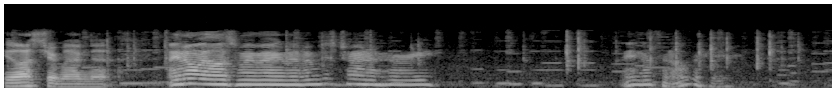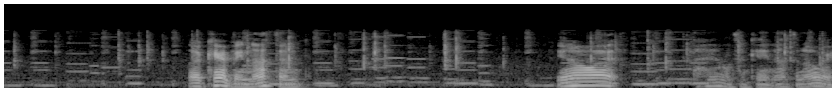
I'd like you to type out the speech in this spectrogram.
You lost your magnet. I know I lost my magnet. I'm just trying to hurry. There can't be nothing. You know what? I don't think ain't nothing over here.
